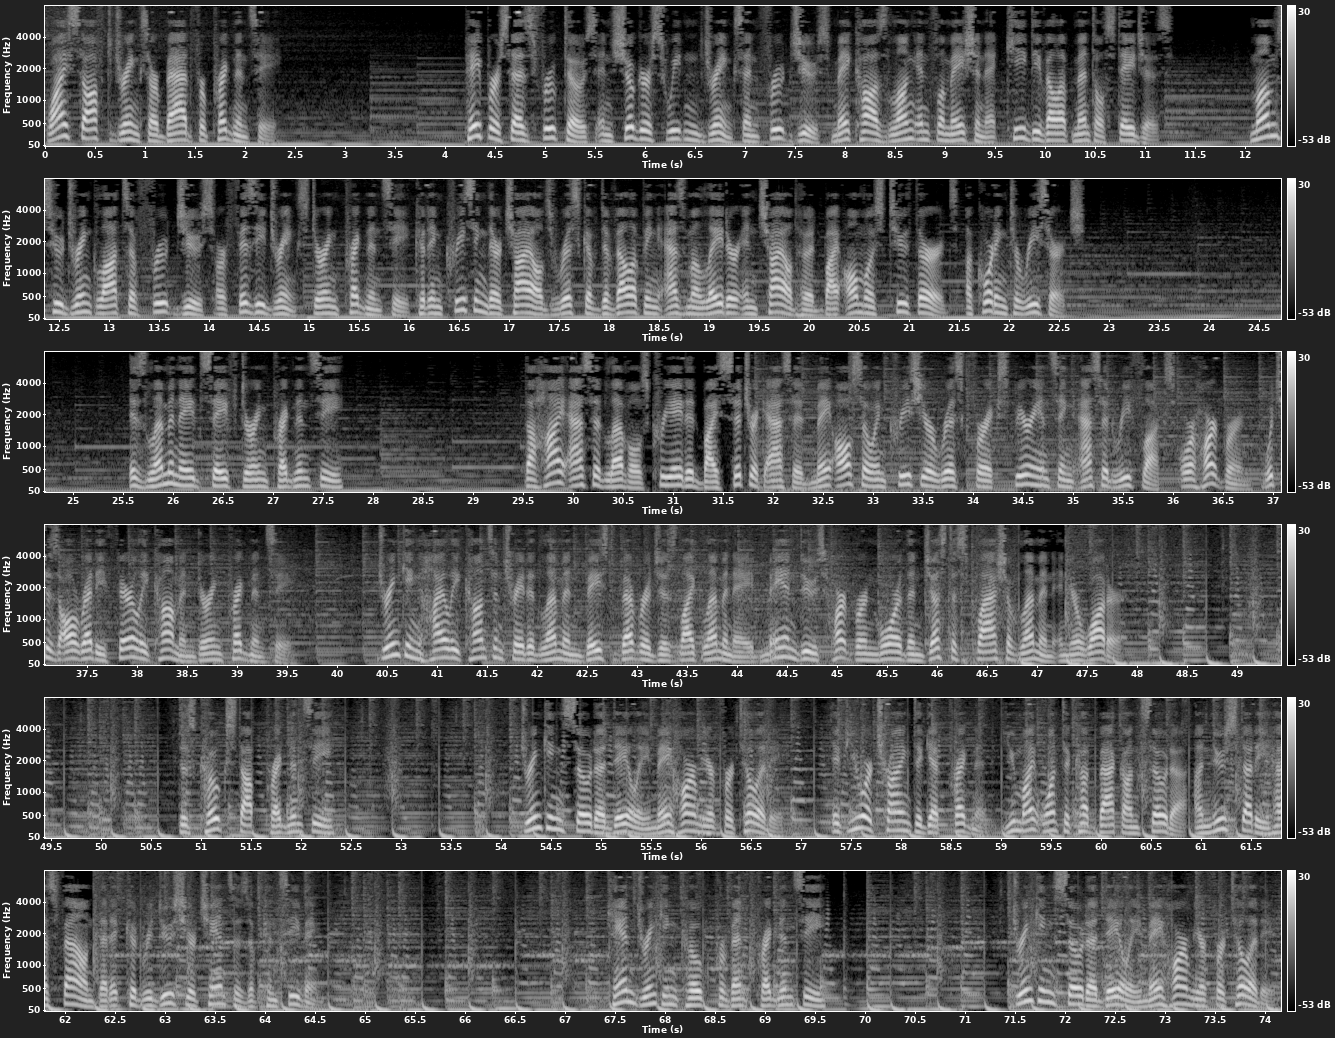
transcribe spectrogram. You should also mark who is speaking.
Speaker 1: Why soft drinks are bad for pregnancy. Paper says fructose in sugar-sweetened drinks and fruit juice may cause lung inflammation at key developmental stages. Mums who drink lots of fruit juice or fizzy drinks during pregnancy could increasing their child's risk of developing asthma later in childhood by almost two-thirds, according to research. Is lemonade safe during pregnancy? The high acid levels created by citric acid may also increase your risk for experiencing acid reflux or heartburn, which is already fairly common during pregnancy. Drinking highly concentrated lemon-based beverages like lemonade may induce heartburn more than just a splash of lemon in your water. Does Coke stop pregnancy? Drinking soda daily may harm your fertility. If you are trying to get pregnant, you might want to cut back on soda. A new study has found that it could reduce your chances of conceiving. Can drinking Coke prevent pregnancy? Drinking soda daily may harm your fertility.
